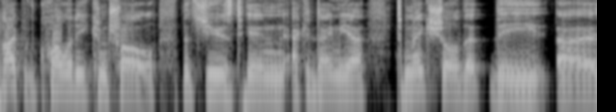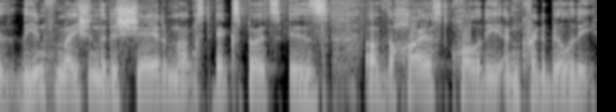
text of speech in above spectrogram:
type of quality control that's used in academia to make sure that the uh, the information that is shared amongst experts is of the highest quality and credibility.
